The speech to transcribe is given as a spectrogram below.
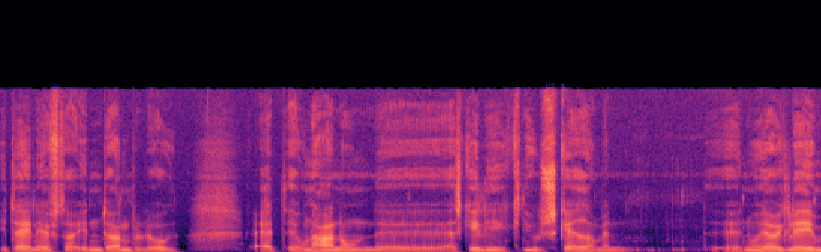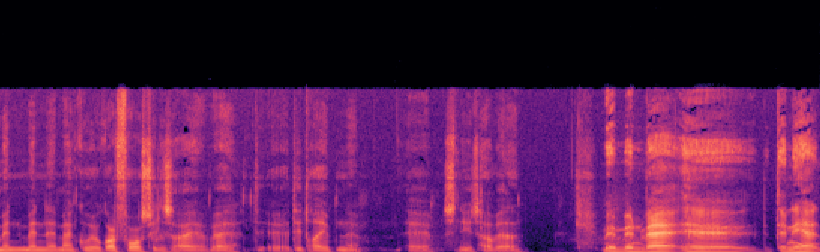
i dagen efter, inden døren blev lukket, at øh, hun har nogle øh, forskellige knivskader, men øh, nu er jeg jo ikke læge, men, men øh, man kunne jo godt forestille sig, hvad øh, det dræbende øh, snit har været. Men, men hvad, øh, den her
